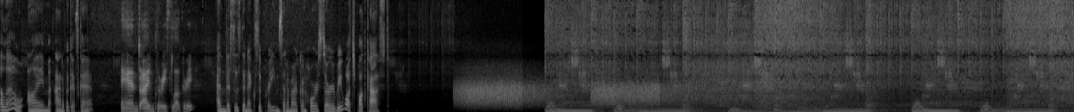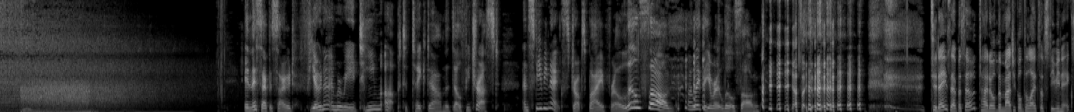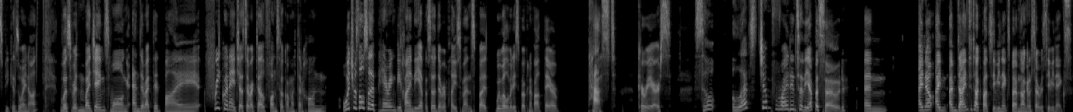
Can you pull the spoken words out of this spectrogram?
Hello, I'm Anna Bogutskaya, And I'm Clarisse Loughrey. and this is the Next Supremes, an American Horror Story rewatch podcast. In this episode, Fiona and Marie team up to take down the Delphi Trust. And Stevie Nicks drops by for a little song. I like that you wrote little song. yes, I did. Today's episode, titled The Magical Delights of Stevie Nicks, because why not, was written by James Wong and directed by frequent HS director Alfonso Gomez Rejon, which was also the pairing behind the episode The Replacements, but we've already spoken about their past careers. So let's jump right into the episode. And I know I, I'm dying to talk about Stevie Nicks, but I'm not going to start with Stevie Nicks.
